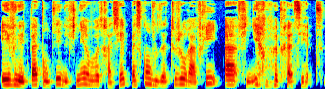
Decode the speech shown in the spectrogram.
et vous n'êtes pas tenté de finir votre assiette parce qu'on vous a toujours appris à finir votre assiette.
